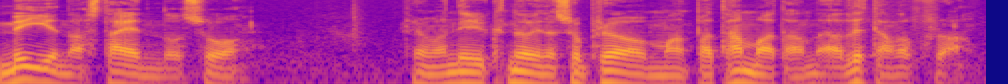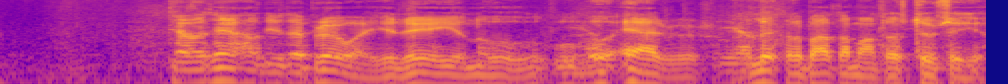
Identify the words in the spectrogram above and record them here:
myen av steinen og så, før man ned i knøyene, så prøver man på tammatan å litt han oppfra. Det var det jeg hadde det pröva i rejen og, og ärvor. Jag Litt av man som du sier.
